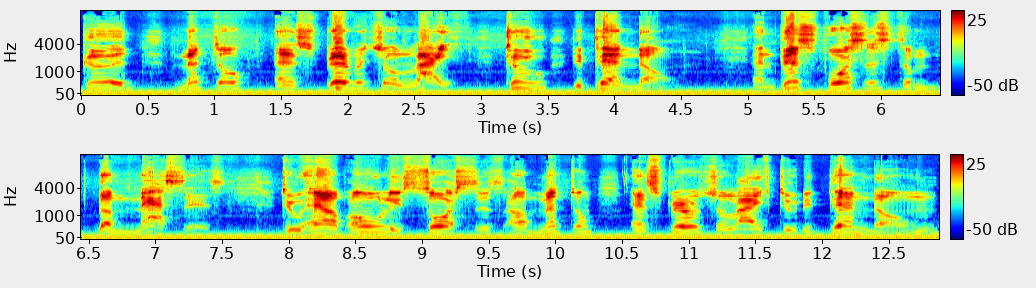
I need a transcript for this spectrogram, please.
good mental and spiritual life to depend on. And this forces the masses to have only sources of mental and spiritual life to depend on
